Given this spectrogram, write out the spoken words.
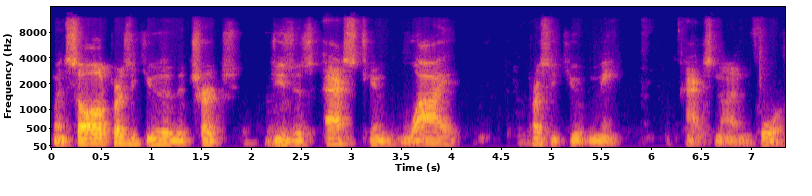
When Saul persecuted the church, Jesus asked him, Why persecute me? Acts 9 4.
